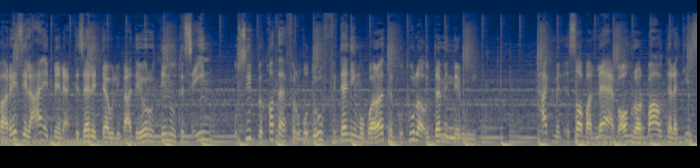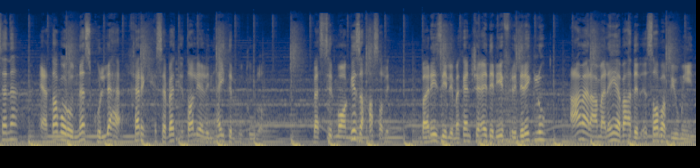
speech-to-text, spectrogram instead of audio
باريزي العائد من الاعتزال الدولي بعد يورو 92 أصيب بقطع في الغضروف في تاني مباراة البطولة قدام النرويج. حجم الإصابة اللاعب عمره 34 سنة اعتبروا الناس كلها خارج حسابات إيطاليا لنهاية البطولة. بس المعجزة حصلت. باريزي اللي ما كانش قادر يفرد رجله عمل عملية بعد الإصابة بيومين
